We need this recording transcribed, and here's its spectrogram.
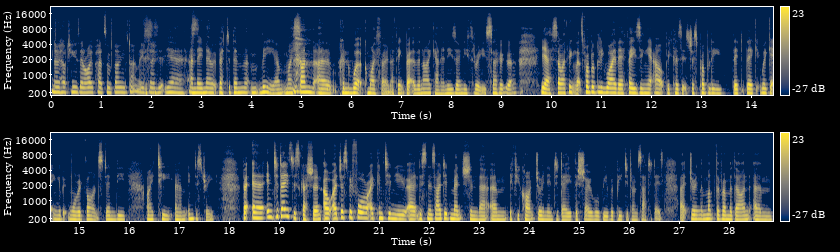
know how to use their iPads and phones, don't they? So is yeah, and they know it better than me. Um, my son uh, can work my phone, I think, better than I can, and he's only three. So uh, yeah, so I think that's probably why they're phasing it out because it's just probably they they we're getting a bit more advanced in the IT um, industry. But uh, in today's discussion, oh, I, just before I continue, uh, listeners, I did mention that um, if you can't join in today, the show will be repeated on Saturdays uh, during the month of Ramadan. Um,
